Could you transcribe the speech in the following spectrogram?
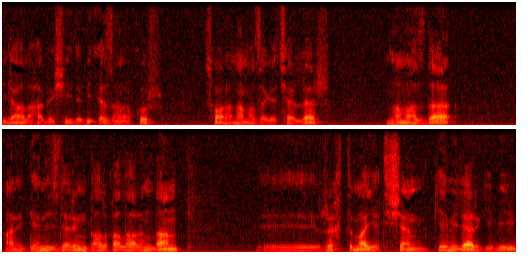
Bilal Habeşi de bir ezan okur sonra namaza geçerler namazda hani denizlerin dalgalarından e, rıhtıma yetişen gemiler gibi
